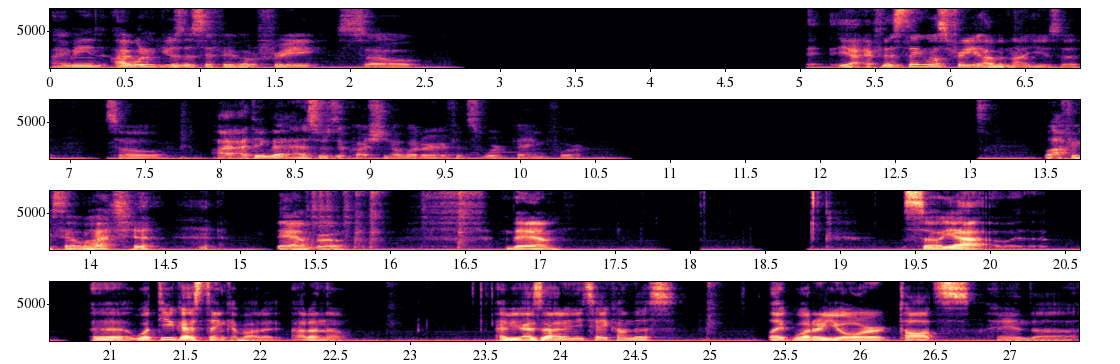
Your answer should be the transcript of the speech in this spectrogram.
I mean, I wouldn't use this if it were free, so. Yeah, if this thing was free, I would not use it. So, I, I think that answers the question of whether if it's worth paying for. Laughing so much. Damn, bro. Damn. So, yeah. Uh, what do you guys think about it? I don't know. Have you guys got any take on this? Like, what are your thoughts and, uh,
